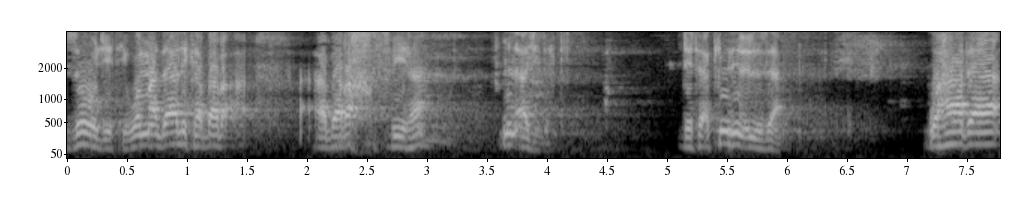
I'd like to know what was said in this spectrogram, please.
زوجتي ومع ذلك أبرخص فيها من أجلك لتأكيد الإلزام. وهذا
